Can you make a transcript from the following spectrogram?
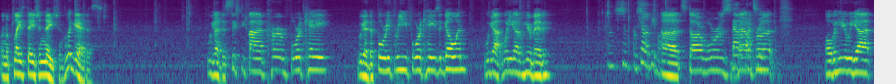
on the PlayStation Nation. Look at us. We got the 65 curved 4K. We got the 43 4Ks a going. We got, what do you got over here, baby? I'm killing people. Uh, Star Wars Battlefront Battlefront. Over here we got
